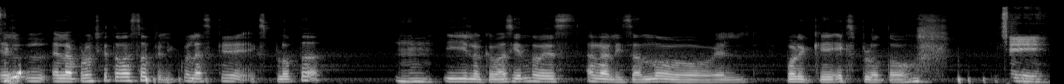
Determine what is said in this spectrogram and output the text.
el, el approach que toma esta película es que explota Y lo que va haciendo es analizando el por qué explotó. Sí,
